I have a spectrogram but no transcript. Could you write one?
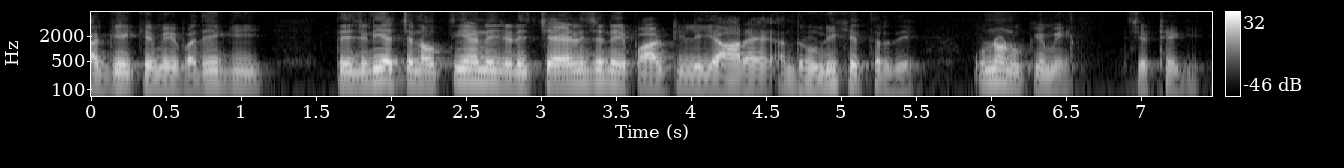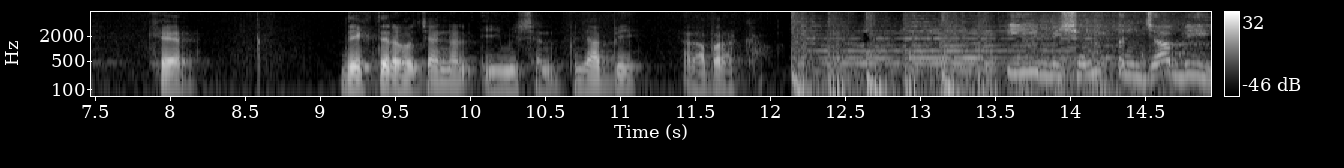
ਅੱਗੇ ਕਿਵੇਂ ਵਧੇਗੀ। ਤੇ ਜਿਹੜੀਆਂ ਚੁਣੌਤੀਆਂ ਨੇ, ਜਿਹੜੇ ਚੈਲੰਜ ਨੇ ਪਾਰਟੀ ਲਈ ਆ ਰਹੇ ਅੰਦਰੂਨੀ ਖੇਤਰ ਦੇ, ਉਹਨਾਂ ਨੂੰ ਕਿਵੇਂ चिटेगी खैर देखते रहो चैनल ई मिशन पंजाबी रब रखा ई मिशन पंजाबी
